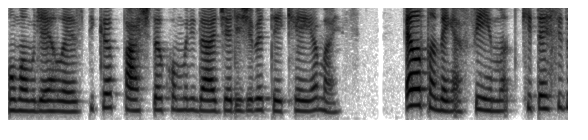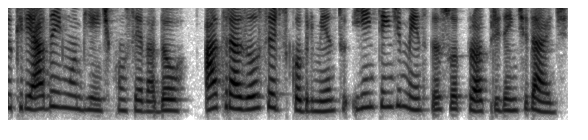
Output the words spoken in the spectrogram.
uma mulher lésbica, parte da comunidade LGBTQIA+. Ela também afirma que ter sido criada em um ambiente conservador atrasou seu descobrimento e entendimento da sua própria identidade.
